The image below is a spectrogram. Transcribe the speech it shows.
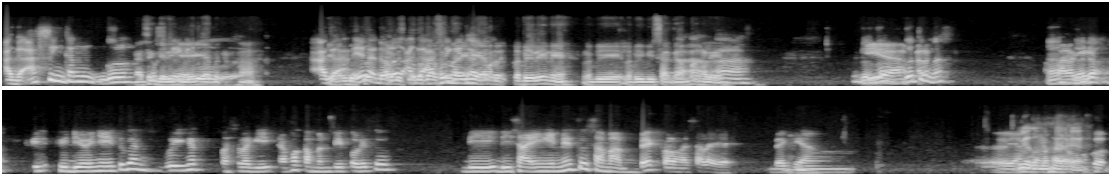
agak asing kan gue. Asik jadinya iya betul. Ah. Agak iya nggak dulu agak asing kan. ya, lebih ini ya, lebih lebih bisa gampang kali ya. Iya, Gue tuh nggak. Hah, Apalagi vi- videonya itu kan gue inget pas lagi apa Common People itu di disainginnya tuh sama Beck kalau nggak salah ya. Beck Hmm. yang eh, yang Iya, kalau nggak salah ya. Gold.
